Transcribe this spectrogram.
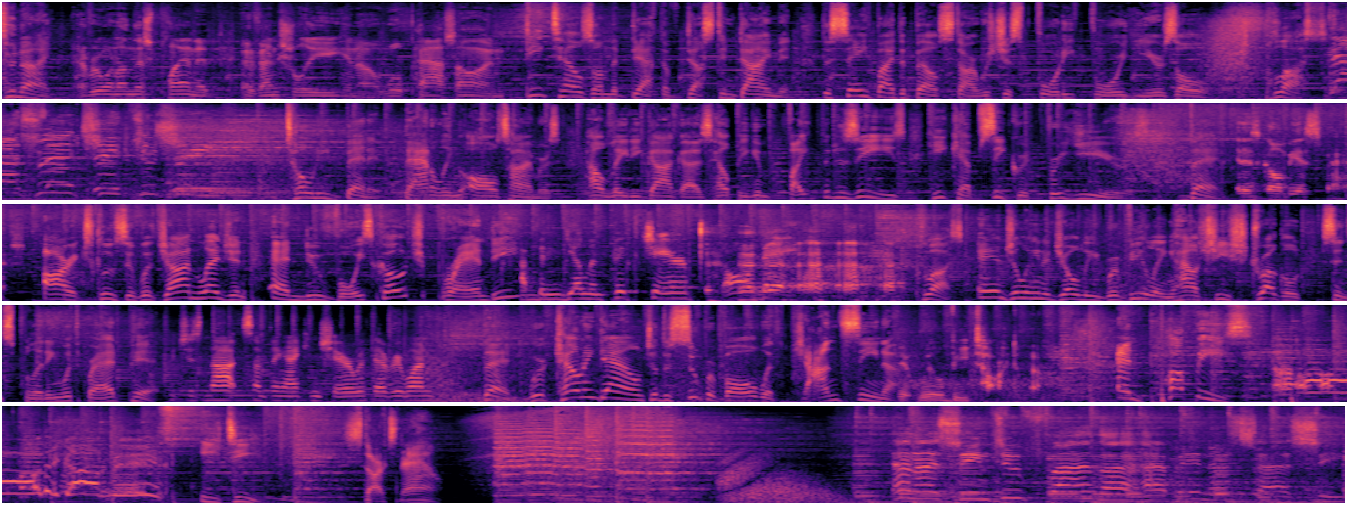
Tonight, Everyone on this planet eventually, you know, will pass on. details on the death of Dustin Diamond. The Saved by the Bell star was just 44 years old. Plus, Tony Bennett battling Alzheimer's, how Lady Gaga is helping him fight the disease he kept secret for years. Then, and it's gonna be a smash. our exclusive with John Legend and new voice coach, Brandy. I've been yelling fifth chair all day. Plus, Angelina Jolie revealing how she struggled since splitting with Brad Pitt. which is not something I can share with everyone. Then, we're counting down to the Super Bowl with John Cena. It will be talked about. and puppies. Oh, they got me. E.T. starts now. and I seem to find the happiness I see.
